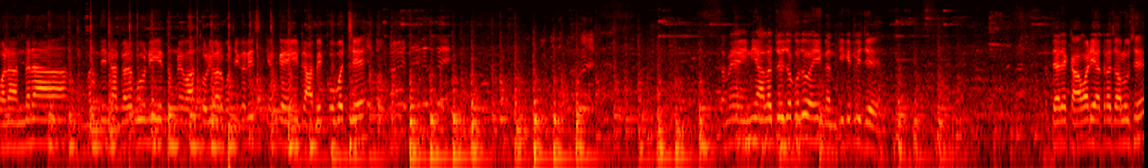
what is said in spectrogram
પણ અંદરના મંદિરના ગર્ભની તમને વાત થોડી વાર પછી કરીશ, કેમ કે અહીં ટ્રાફિક ખૂબ જ છે. તમે અહીંની હાલત જોઈ શકો છો, અહીં ગંદકી કેટલી છે. અત્યારે કાવડ યાત્રા ચાલુ છે.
